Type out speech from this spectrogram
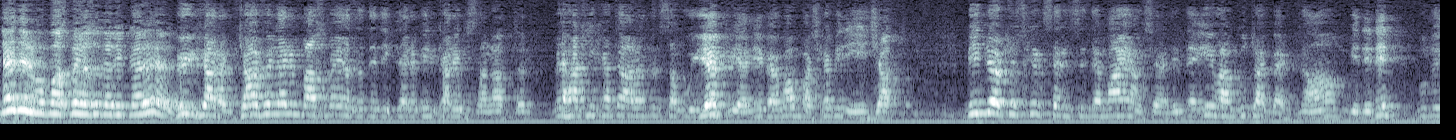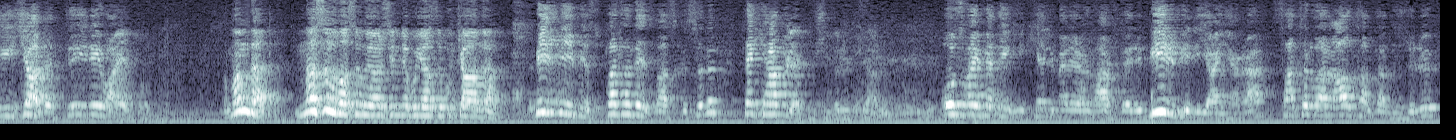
Nedir bu basma yazı dedikleri? Hünkârım kafirlerin basma yazı dedikleri bir garip sanattır ve hakikati aranırsa bu yepyeni ve bambaşka bir icattır. 1440 senesinde Mayan şehrinde Ivan Gutenberg nam birinin bunu icat ettiği rivayet oldu. Tamam da nasıl basılıyor şimdi bu yazı bu kağıda? Bildiğimiz patates baskısının tekamül etmiştir hünkârım. O sayfadaki kelimelerin harfleri bir bir yan yana, satırlar alt alta dizilip,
